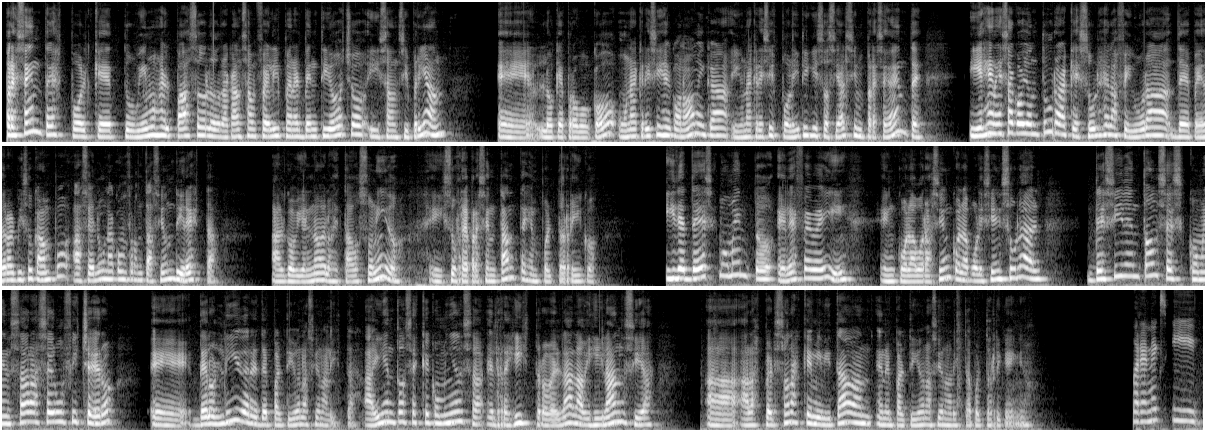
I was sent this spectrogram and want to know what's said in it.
presentes porque tuvimos el paso del huracán San Felipe en el 28 y San Ciprián eh, lo que provocó una crisis económica y una crisis política y social sin precedentes. Y es en esa coyuntura que surge la figura de Pedro Albizu Campo hacerle una confrontación directa al gobierno de los Estados Unidos y sus representantes en Puerto Rico. Y desde ese momento el FBI, en colaboración con la Policía Insular, decide entonces comenzar a hacer un fichero eh, de los líderes del Partido Nacionalista. Ahí entonces que comienza el registro, ¿verdad? La vigilancia a, las personas que militaban en el Partido Nacionalista puertorriqueño. ¿y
